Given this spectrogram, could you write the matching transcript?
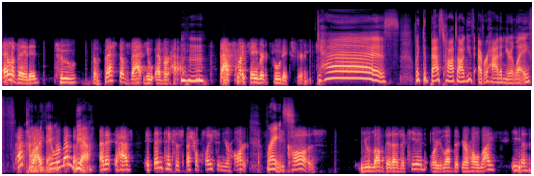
elevated to the best of that you ever had. mhm. That's my favorite food experience. Yes, like the best hot dog you've ever had in your life. That's right. You remember that. Yeah. And it has it then takes a special place in your heart right? because you loved it as a kid or you loved it your whole life even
